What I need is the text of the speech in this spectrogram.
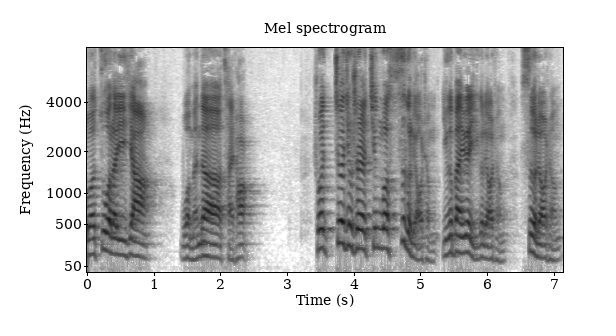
说做了一下我们的彩超，说这就是经过四个疗程，一个半月一个疗程，四个疗程，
